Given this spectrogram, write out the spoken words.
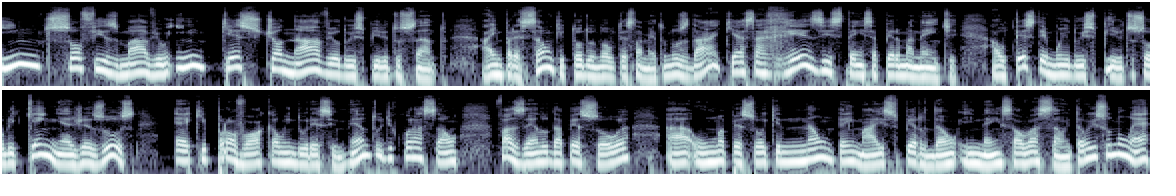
insofismável, inquestionável do Espírito Santo. A impressão que todo o Novo Testamento nos dá é que essa resistência permanente ao testemunho do Espírito sobre quem é Jesus é que provoca o um endurecimento de coração, fazendo da pessoa a uma pessoa que não tem mais perdão e nem salvação. Então isso não é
